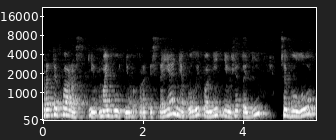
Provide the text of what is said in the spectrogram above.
Проте паростки майбутнього протистояння були помітні вже тоді. Це було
